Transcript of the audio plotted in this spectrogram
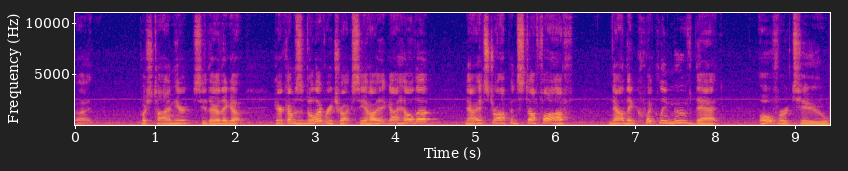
uh, push time here. See, there they go. Here comes the delivery truck. See how it got held up? Now it's dropping stuff off. Now they quickly moved that over to,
